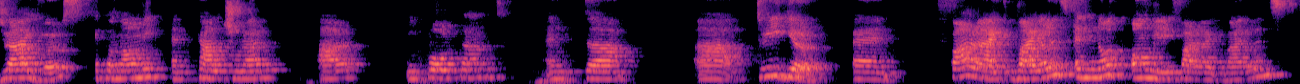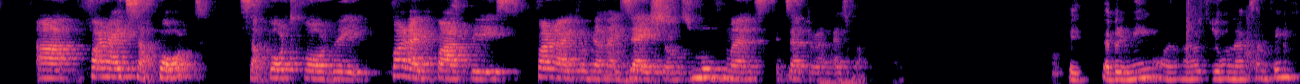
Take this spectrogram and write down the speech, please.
drivers, economic and cultural, are important and uh, uh trigger and far-right violence, and not only far-right violence, uh, far-right support, support for the far-right parties, far-right organizations, movements, etc. as well. Okay, Lamprini, or do you want to add something?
